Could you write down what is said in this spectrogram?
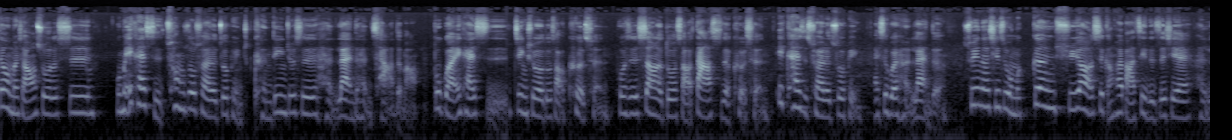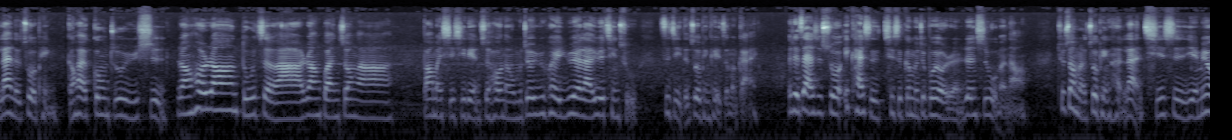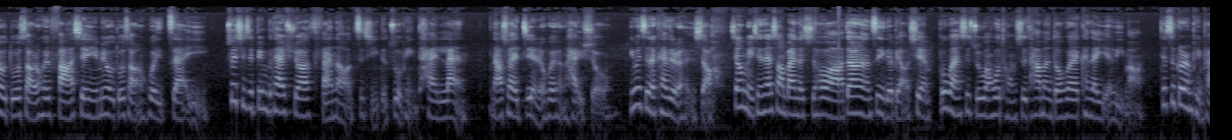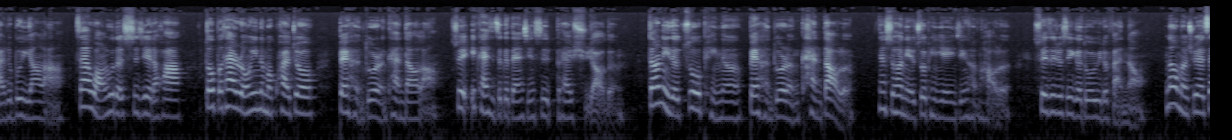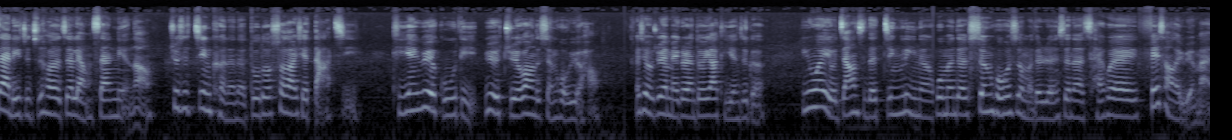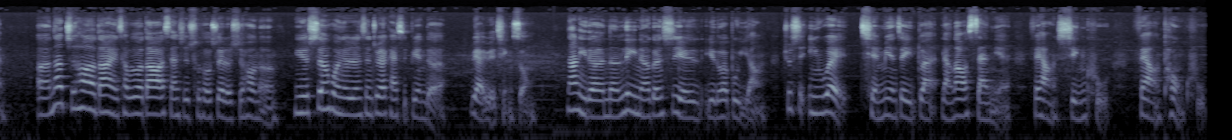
但我们想要说的是，我们一开始创作出来的作品肯定就是很烂的、很差的嘛。不管一开始进修了多少课程，或是上了多少大师的课程，一开始出来的作品还是会很烂的。所以呢，其实我们更需要的是赶快把自己的这些很烂的作品赶快公诸于世，然后让读者啊、让观众啊帮我们洗洗脸之后呢，我们就会越来越清楚自己的作品可以怎么改。而且再是说，一开始其实根本就不会有人认识我们啊。就算我们的作品很烂，其实也没有多少人会发现，也没有多少人会在意。所以其实并不太需要烦恼自己的作品太烂，拿出来见人会很害羞，因为真的看的人很少。像我每天在上班的时候啊，当然了自己的表现，不管是主管或同事，他们都会看在眼里嘛。但是个人品牌就不一样啦，在网络的世界的话，都不太容易那么快就被很多人看到了。所以一开始这个担心是不太需要的。当你的作品呢被很多人看到了，那时候你的作品也已经很好了，所以这就是一个多余的烦恼。那我们觉得在离职之后的这两三年呢，就是尽可能的多多受到一些打击，体验越谷底、越绝望的生活越好。而且我觉得每个人都要体验这个，因为有这样子的经历呢，我们的生活或是我们的人生呢才会非常的圆满。呃，那之后呢，当然也差不多到三十出头岁的时候呢，你的生活、你的人生就会开始变得越来越轻松。那你的能力呢，跟视野也都会不一样，就是因为前面这一段两到三年非常辛苦、非常痛苦、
